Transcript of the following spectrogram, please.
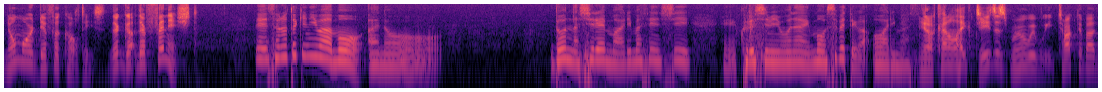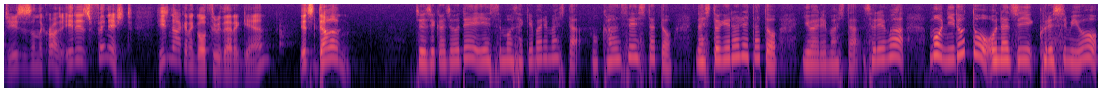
no more difficulties. They're, go- they're finished. でその時にはもうあのーどんな試練もありませんし、えー苦しみもないもうすべてが終わります。You know, kind of like Jesus. Remember, we, we talked about Jesus on the cross. It is finished. He's not going to go through that again. It's done. 十字架上でイエスも叫ばれました。もう完成したと、成し遂げられたと言われました。それはもう二度と同じ苦しみを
